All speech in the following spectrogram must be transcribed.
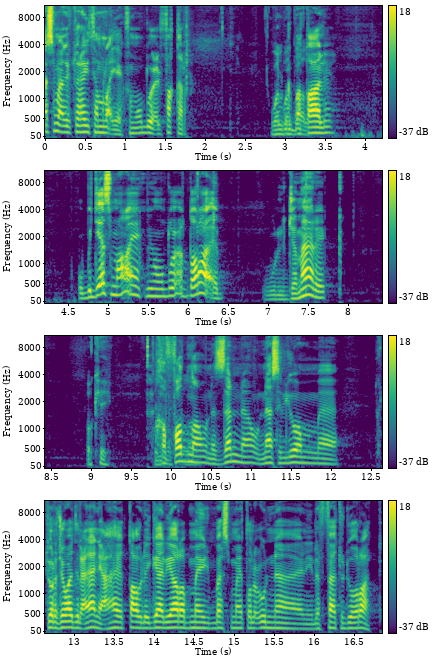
أسمع دكتور هيثم رأيك في موضوع الفقر والبطالة. والبطالة. وبدي أسمع رأيك بموضوع الضرائب والجمارك. أوكي. خفضنا ونزلنا والناس اليوم آه، دكتور جواد العناني على هاي الطاولة قال يا رب ما بس ما يطلعوا لنا يعني لفات ودورات.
